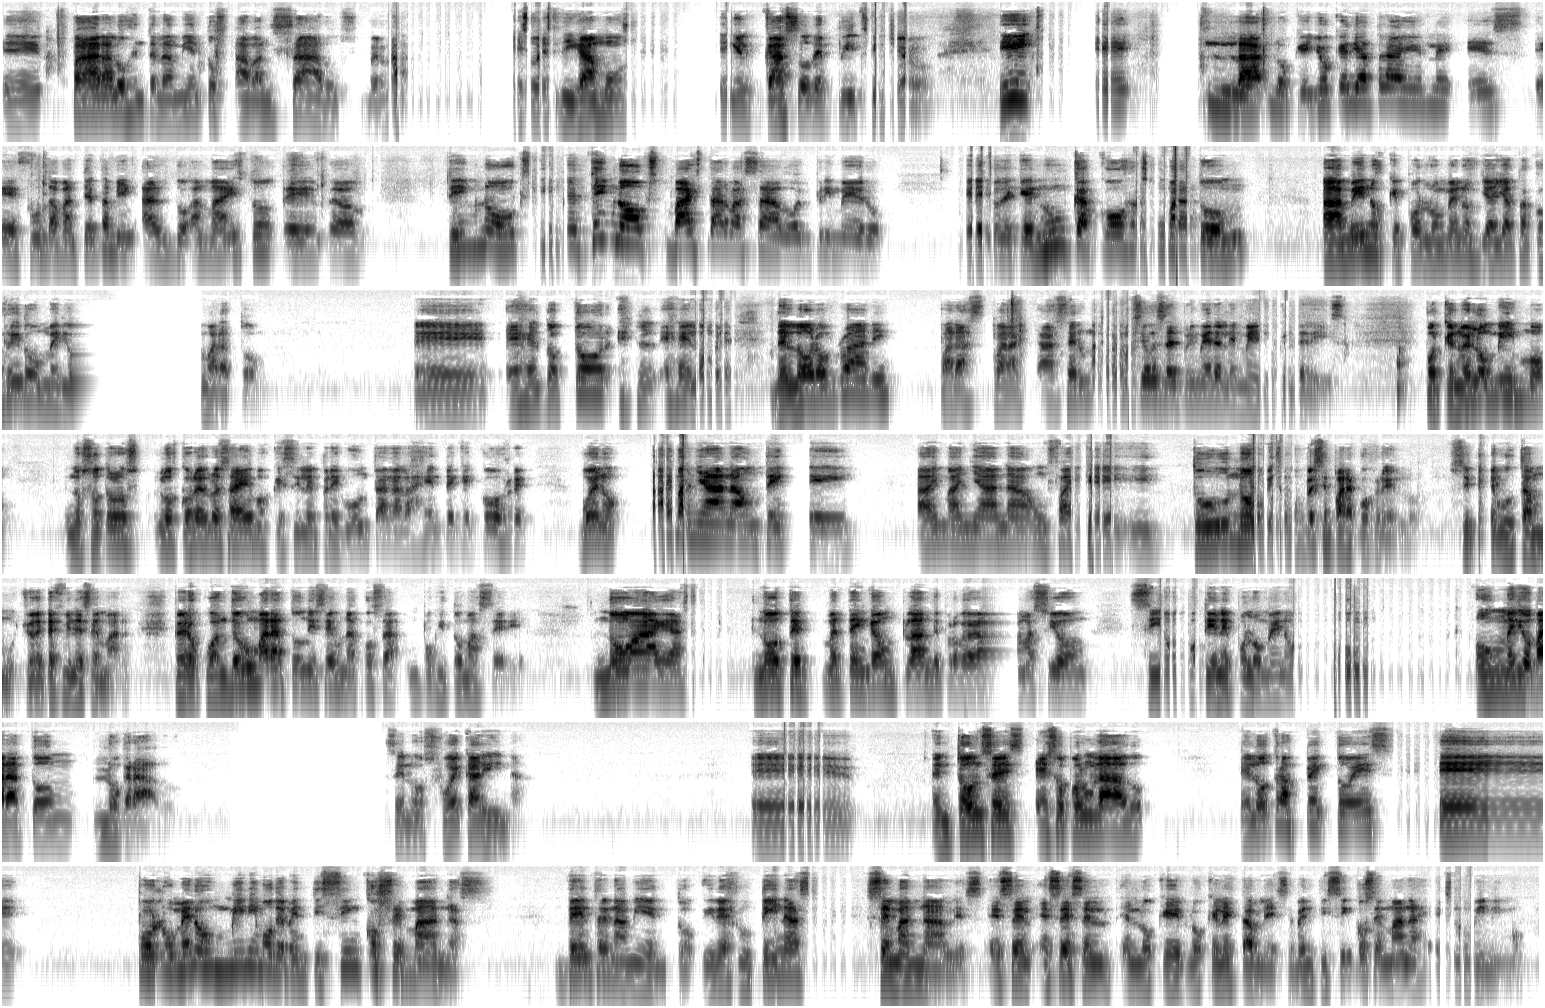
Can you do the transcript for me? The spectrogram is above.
eh, para los entrenamientos avanzados, ¿verdad? Eso es, digamos, en el caso de Pete Fitzgerald. Y eh, la, lo que yo quería traerle es eh, fundamental también al, al maestro uh, Tim Knox. Tim Knox va a estar basado en primero el hecho de que nunca corras un maratón a menos que por lo menos ya haya corrido un medio maratón. Eh, es el doctor, es el, hombre del Lord of Running. Para, para hacer una programación es el primer elemento que te dice. Porque no es lo mismo, nosotros los corredores sabemos que si le preguntan a la gente que corre, bueno, hay mañana un 10K, hay mañana un 5K y tú no lo piensas dos veces para correrlo, si te gusta mucho este fin de semana. Pero cuando es un maratón, dices una cosa un poquito más seria. No hagas, no te tenga un plan de programación si no tienes por lo menos un, medio maratón logrado. Se nos fue Karina. Eh, entonces, eso por un lado. El otro aspecto es eh, por lo menos un mínimo de 25 semanas de entrenamiento y de rutinas semanales. Es el, ese es el, lo, que, lo que él establece. 25 semanas es lo mínimo.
